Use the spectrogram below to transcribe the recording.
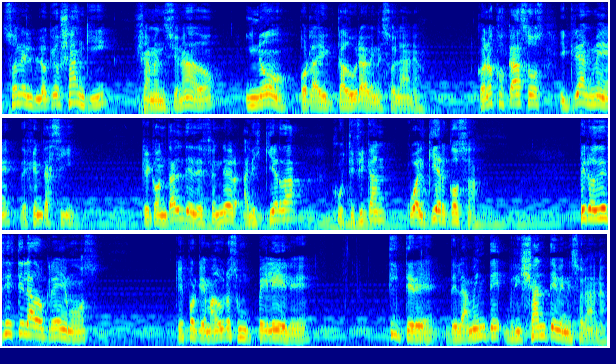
son el bloqueo yanqui, ya mencionado, y no por la dictadura venezolana. Conozco casos, y créanme, de gente así, que con tal de defender a la izquierda justifican cualquier cosa. Pero desde este lado creemos que es porque Maduro es un pelele títere de la mente brillante venezolana.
